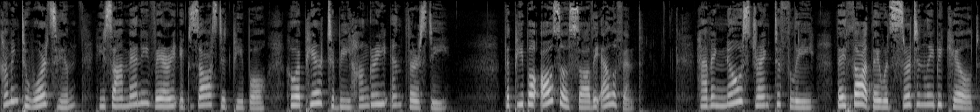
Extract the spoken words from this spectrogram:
Coming towards him, he saw many very exhausted people who appeared to be hungry and thirsty. The people also saw the elephant. Having no strength to flee, they thought they would certainly be killed.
